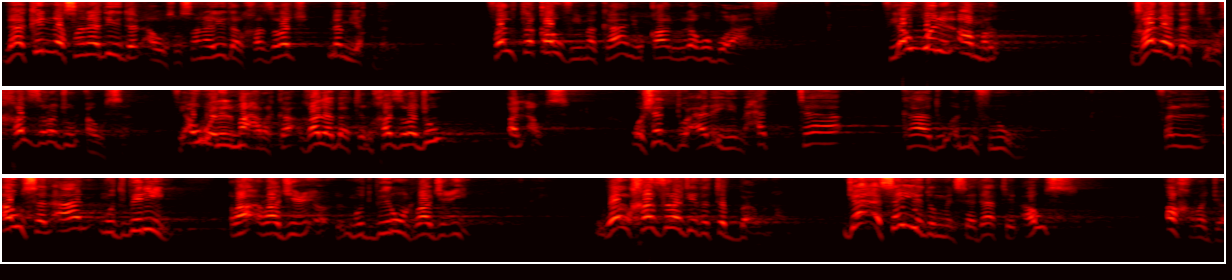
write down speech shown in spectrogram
لكن صناديد الأوس وصناديد الخزرج لم يقبلوا. فالتقوا في مكان يقال له بعاث. في أول الأمر غلبت الخزرج الأوس في أول المعركة غلبت الخزرج الأوس وشدوا عليهم حتى كادوا أن يفنوهم. فالأوس الآن مدبرين راجع مدبرون راجعين. والخزرج يتتبعونهم. جاء سيد من سادات الأوس أخرج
